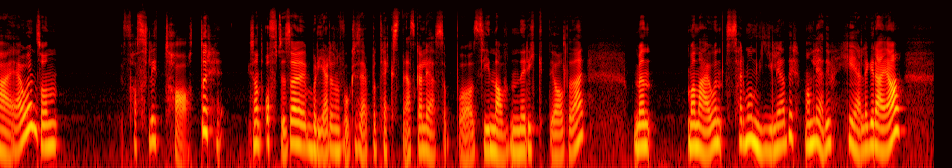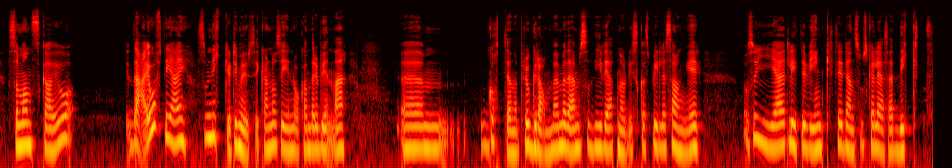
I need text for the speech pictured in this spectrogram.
er jeg jo en sånn fasilitator. Ofte så blir jeg liksom fokusert på teksten jeg skal lese opp og si navnene riktig og alt det der. Men man er jo en seremonileder. Man leder jo hele greia. Så man skal jo Det er jo ofte jeg som nikker til musikerne og sier 'nå kan dere begynne'. Um, gått gjennom programmet med dem så de vet når de skal spille sanger. Og så gir jeg et lite vink til den som skal lese et dikt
